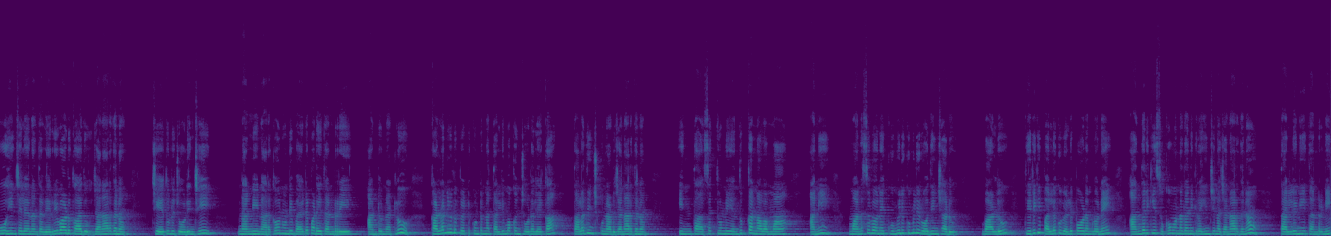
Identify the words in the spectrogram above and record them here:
ఊహించలేనంత వెర్రివాడు కాదు జనార్దనం. చేతులు జోడించి నన్ను నరకం నుండి బయటపడే తండ్రి అంటున్నట్లు కళ్ళనీళ్ళు పెట్టుకుంటున్న తల్లి ముఖం చూడలేక తలదించుకున్నాడు జనార్దనం. ఇంత ఆసక్తుణ్ణి ఎందుకు కన్నావమ్మా అని మనసులోనే కుమిలి కుమిలి రోధించాడు. వాళ్ళు తిరిగి పల్లెకు వెళ్ళిపోవడంలోనే అందరికీ సుఖం ఉన్నదని గ్రహించిన జనార్దనం తల్లిని తండ్రిని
